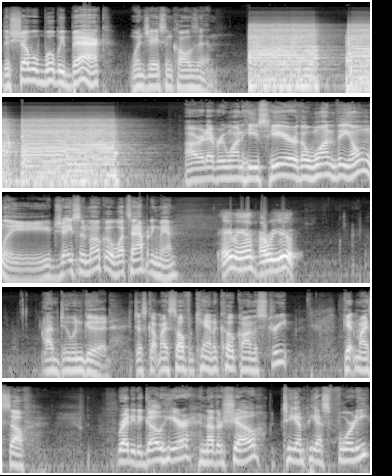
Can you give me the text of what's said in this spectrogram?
The show will, will be back when Jason calls in. All right, everyone, he's here, the one, the only, Jason Moka. What's happening, man? Hey, man, how are you? I'm doing good. Just got myself a can of Coke on the street, getting myself ready to go here. Another show, TMPS 40.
